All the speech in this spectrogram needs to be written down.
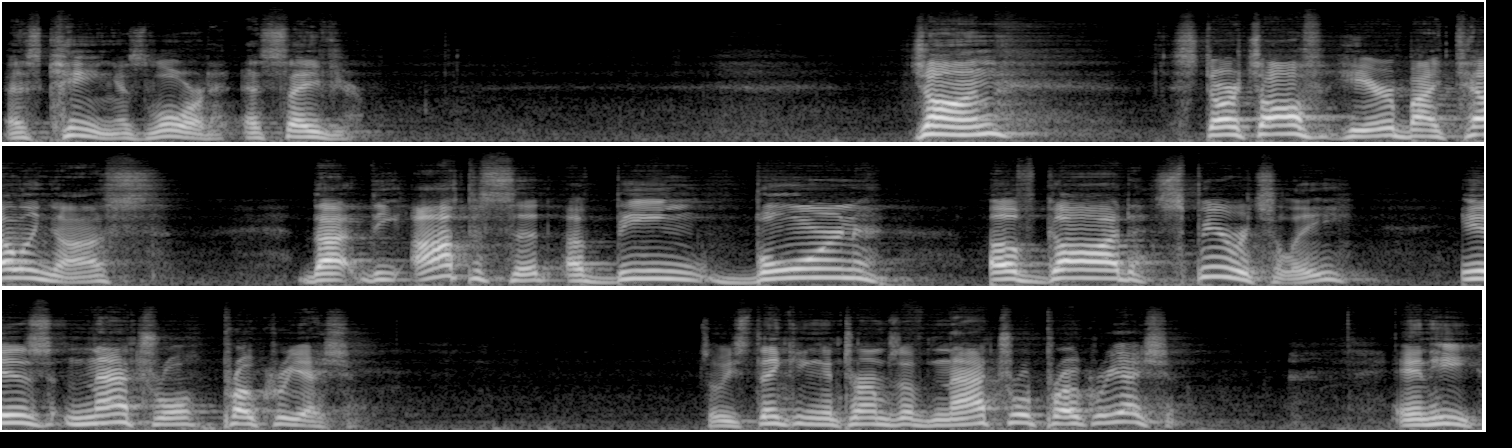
as King, as Lord, as Savior. John starts off here by telling us that the opposite of being born of God spiritually is natural procreation. So he's thinking in terms of natural procreation. And he,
